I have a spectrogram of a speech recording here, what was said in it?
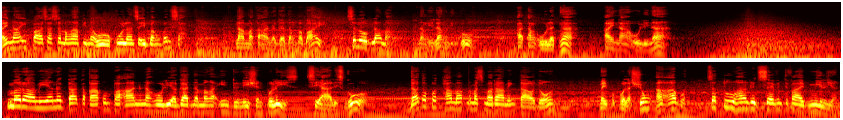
ay naipasa sa mga kinauukulan sa ibang bansa, namataan agad ang babae sa loob lamang ng ilang linggo. At ang ulat nga ay nahuli na. Marami ang nagtataka kung paano nahuli agad ng mga Indonesian police si Alice Guo. Datapot hamak na mas maraming tao doon. May populasyong aabot sa 275 million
